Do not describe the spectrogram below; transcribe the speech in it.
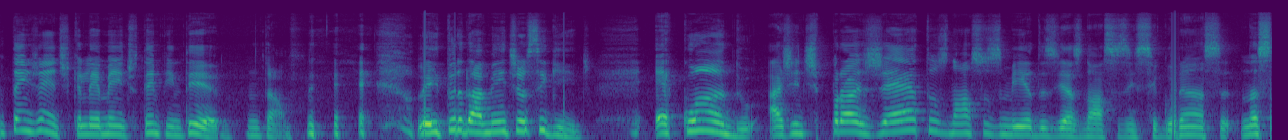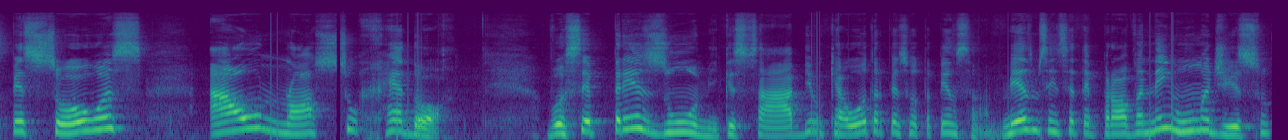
Não tem gente que lê mente o tempo inteiro? Então, leitura da mente é o seguinte: é quando a gente projeta os nossos medos e as nossas inseguranças nas pessoas ao nosso redor. Você presume que sabe o que a outra pessoa está pensando, mesmo sem você ter prova nenhuma disso.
